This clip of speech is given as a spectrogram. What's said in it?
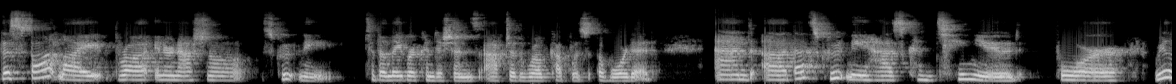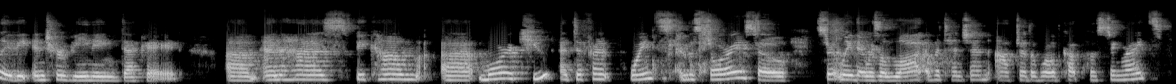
the spotlight brought international scrutiny to the labor conditions after the World Cup was awarded. And uh, that scrutiny has continued for really the intervening decade um, and has become uh, more acute at different points in the story. So, certainly, there was a lot of attention after the World Cup hosting rights,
